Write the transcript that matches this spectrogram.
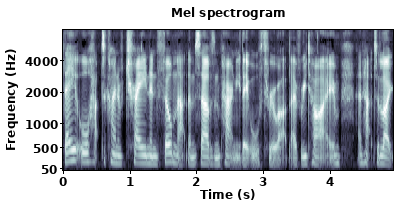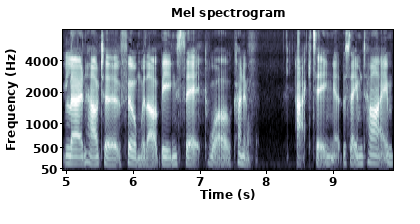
they all had to kind of train and film that themselves and apparently they all threw up every time and had to like learn how to film without being sick while kind of acting at the same time.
